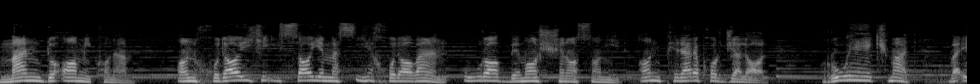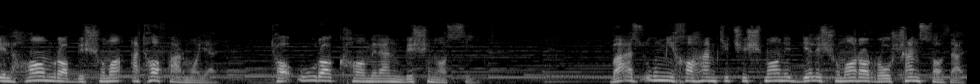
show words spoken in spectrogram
من دعا می کنم آن خدایی که عیسی مسیح خداوند او را به ما شناسانید. آن پدر پرجلال روح حکمت و الهام را به شما عطا فرماید تا او را کاملا بشناسید. و از او می‌خواهم که چشمان دل شما را روشن سازد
